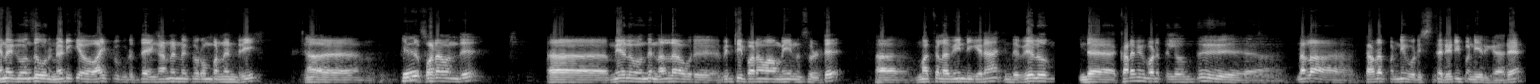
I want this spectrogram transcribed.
எனக்கு வந்து ஒரு நடிக்க வாய்ப்பு கொடுத்த எங்கள் அண்ணனுக்கு ரொம்ப நன்றி. இந்த படம் வந்து மேலும் வந்து நல்ல ஒரு வெற்றி படம் அமையன்னு சொல்லிட்டு மக்களை வேண்டிக்கிறேன். இந்த வேலூர் இந்த கடமை படத்துல வந்து நல்லா கதை பண்ணி ஒரு விஷயத்தை ரெடி பண்ணியிருக்காரு.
